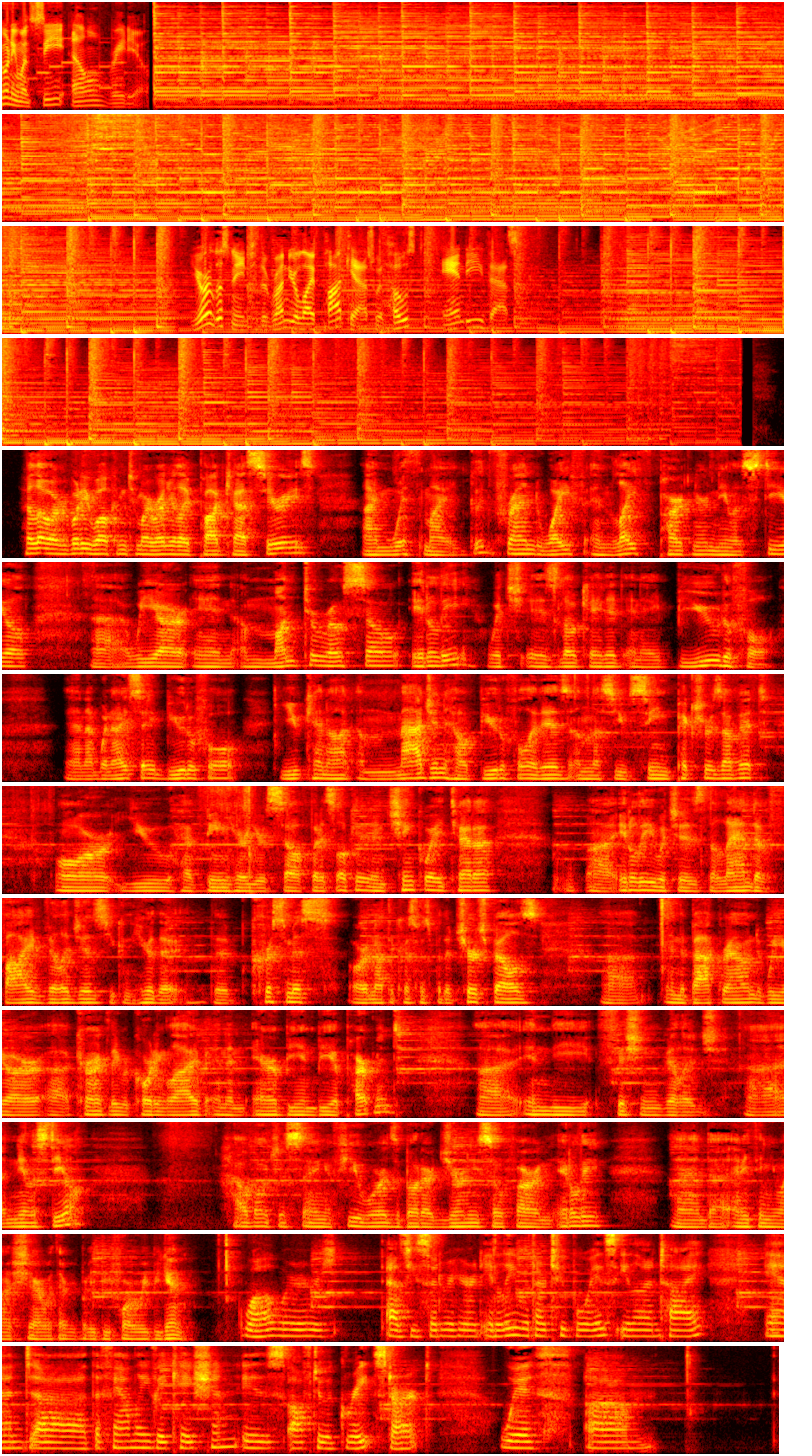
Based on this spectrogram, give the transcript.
21CL Radio. You're listening to the Run Your Life podcast with host Andy Vasily. Hello, everybody. Welcome to my Run Your Life podcast series. I'm with my good friend, wife, and life partner, Neela Steele. Uh, we are in Monterosso, Italy, which is located in a beautiful, and when I say beautiful, you cannot imagine how beautiful it is unless you've seen pictures of it or you have been here yourself. But it's located in Cinque Terre uh, Italy, which is the land of five villages. You can hear the the Christmas, or not the Christmas, but the church bells uh, in the background. We are uh, currently recording live in an Airbnb apartment uh, in the fishing village. Uh, Neela Steele, how about just saying a few words about our journey so far in Italy and uh, anything you want to share with everybody before we begin? Well, we're as you said, we're here in Italy with our two boys, Ela and Ty. And uh, the family vacation is off to a great start with um,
